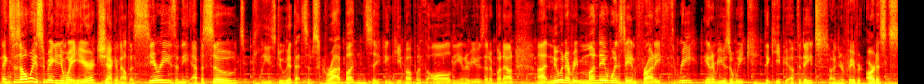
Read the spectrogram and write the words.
Thanks as always for making your way here, checking out the series and the episodes. Please do hit that subscribe button so you can keep up with all the interviews that I put out. Uh, new and every Monday, Wednesday, and Friday, three interviews a week to keep you up to date on your favorite artists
